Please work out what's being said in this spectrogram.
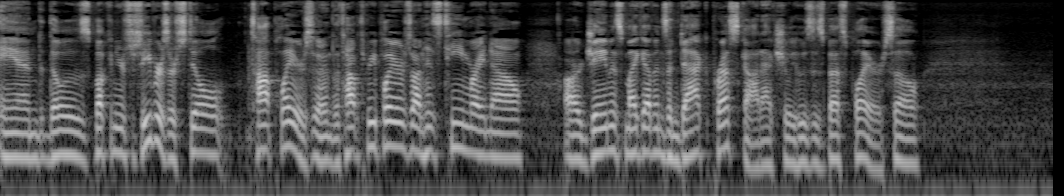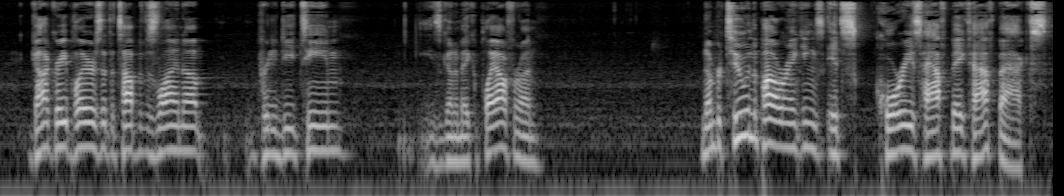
and those Buccaneers receivers are still top players. Uh, the top three players on his team right now are Jameis, Mike Evans, and Dak Prescott. Actually, who's his best player. So, got great players at the top of his lineup. Pretty deep team. He's going to make a playoff run. Number two in the power rankings, it's Corey's half baked halfbacks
